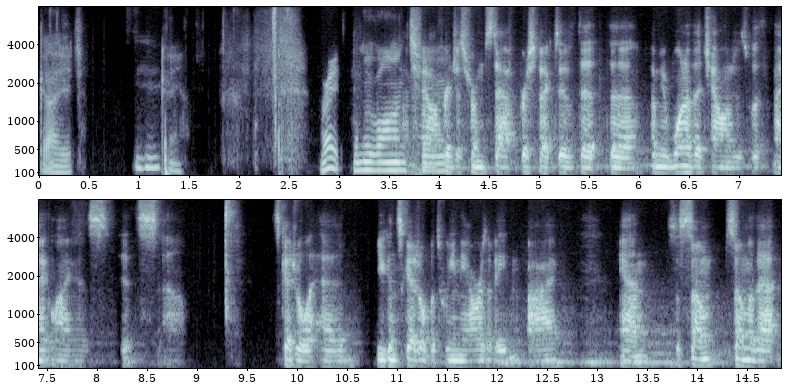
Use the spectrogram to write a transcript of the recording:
got it. Mm-hmm. Okay. All right, we'll move on to. offer just from staff perspective that the, I mean, one of the challenges with Nightline is it's um, schedule ahead. You can schedule between the hours of eight and five, and so some some of that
